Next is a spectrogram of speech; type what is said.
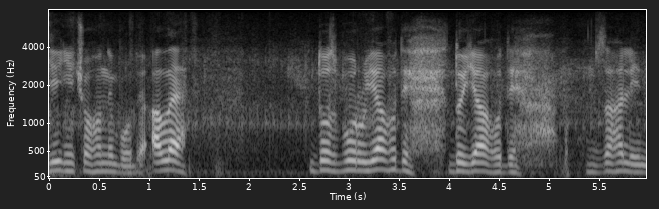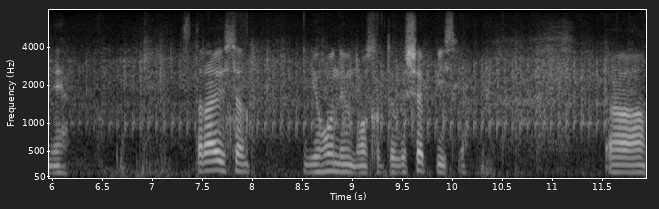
їй нічого не буде. Але до збору ягоди, до ягоди взагалі не стараюся його не вносити, лише після. А,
